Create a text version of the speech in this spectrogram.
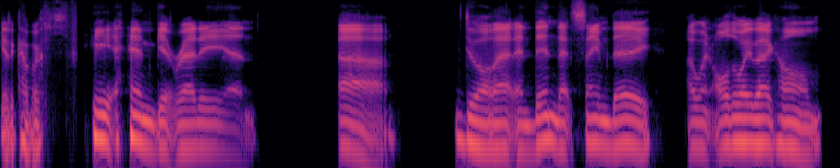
get a cup of coffee and get ready and uh do all that. And then that same day I went all the way back home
